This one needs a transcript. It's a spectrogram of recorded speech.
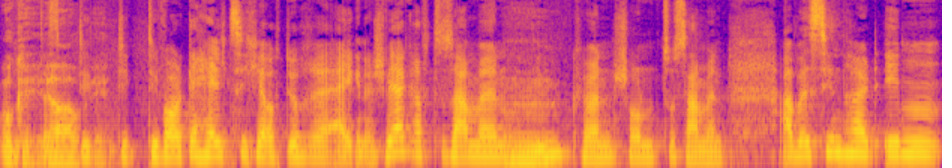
Okay, ja, okay. Die, die, die Wolke hält sich ja auch durch ihre eigene Schwerkraft zusammen und Mhm. die gehören schon zusammen. Aber es sind halt eben,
